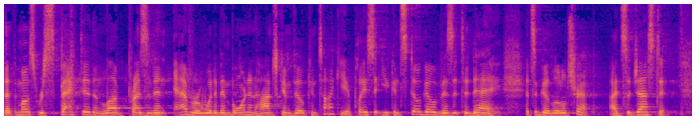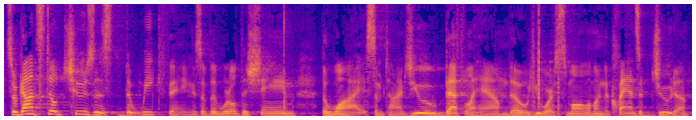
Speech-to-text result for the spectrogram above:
that the most respected and loved president ever would have been born in Hodgenville, Kentucky, a place that you can still go visit today. It's a good little trip. I'd suggest it. So God still chooses the weak things of the world to shame the wise sometimes. You, Bethlehem, though you are small among the clans of Judah,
